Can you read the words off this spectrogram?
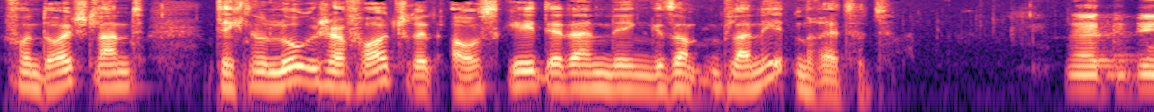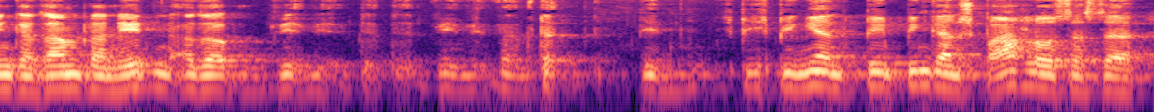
von Deutschland technologischer Fortschritt ausgeht, der dann den gesamten Planeten rettet? den gesamten Planeten, also ich bin, bin ganz sprachlos, dass der,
